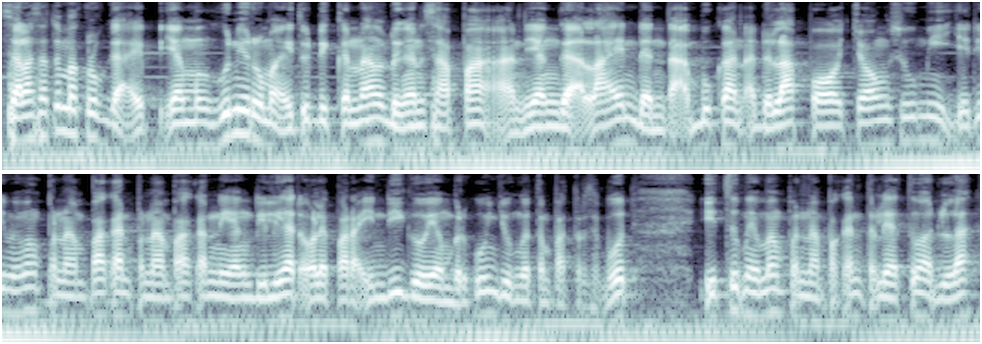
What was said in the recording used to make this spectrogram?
Salah satu makhluk gaib yang menghuni rumah itu dikenal dengan sapaan yang gak lain dan tak bukan adalah pocong sumi. Jadi memang penampakan-penampakan yang dilihat oleh para indigo yang berkunjung ke tempat tersebut itu memang penampakan terlihat itu adalah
